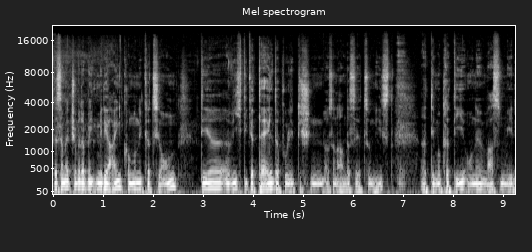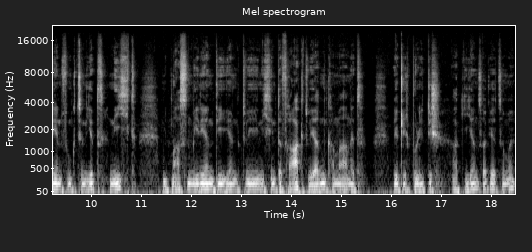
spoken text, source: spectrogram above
Das haben wir jetzt schon bei der medialen Kommunikation, die ein wichtiger Teil der politischen Auseinandersetzung ist. Mhm. Demokratie ohne Massenmedien funktioniert nicht. Mit Massenmedien, die irgendwie nicht hinterfragt werden, kann man auch nicht wirklich politisch agieren, sage ich jetzt einmal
